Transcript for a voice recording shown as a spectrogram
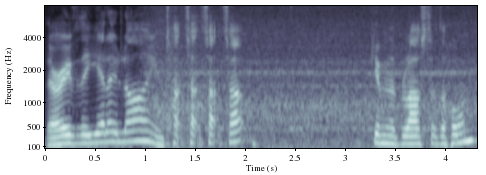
They're over the yellow line. Tut tut tut tut. Give them the blast of the horn.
